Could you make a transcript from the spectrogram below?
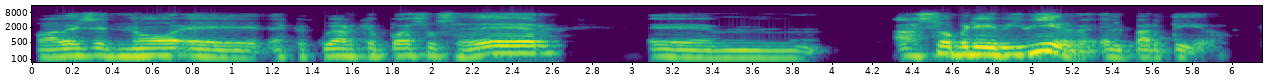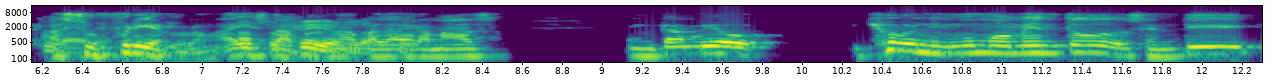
o a veces no eh, especular qué puede suceder, eh, a sobrevivir el partido, a Claro. sufrirlo. Ahí A está, una sufrirlo, palabra sí. más. En cambio, yo en ningún momento sentí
